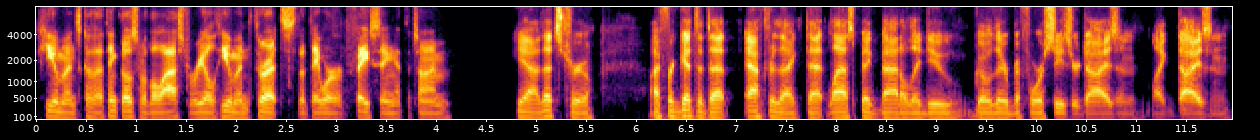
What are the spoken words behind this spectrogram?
humans because I think those were the last real human threats that they were facing at the time. Yeah, that's true. I forget that that after that that last big battle, they do go there before Caesar dies and like dies and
